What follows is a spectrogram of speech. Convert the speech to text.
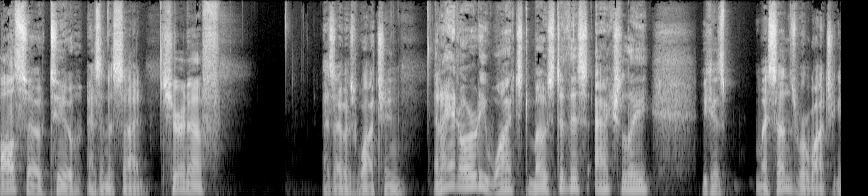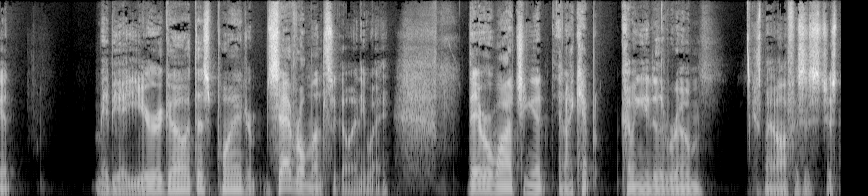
Also, too, as an aside, sure enough, as I was watching, and I had already watched most of this actually, because my sons were watching it maybe a year ago at this point, or several months ago anyway. They were watching it, and I kept coming into the room because my office is just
